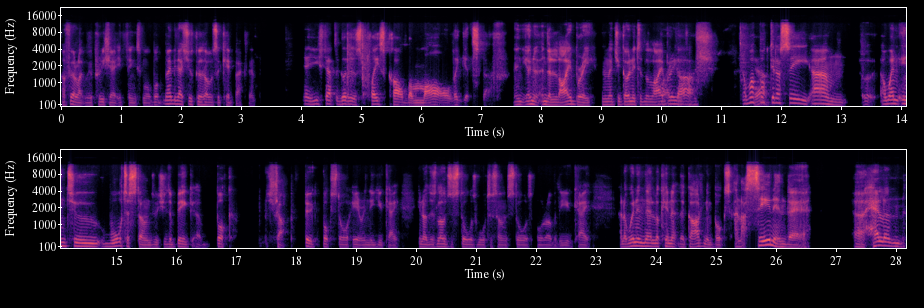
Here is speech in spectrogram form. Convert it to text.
I feel like we appreciated things more. But maybe that's just because I was a kid back then. Yeah, you used to have to go to this place called the mall to get stuff. And you know, and the library. Imagine going into the library. Oh my library. gosh. And what Yeah. book did I see? Um, uh, I went into Waterstones, which is a big uh, book shop, big bookstore here in the UK. You know, there's loads of stores, Waterstones stores all over the UK. And I went in there looking at the gardening books, and I seen in there uh, Helen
